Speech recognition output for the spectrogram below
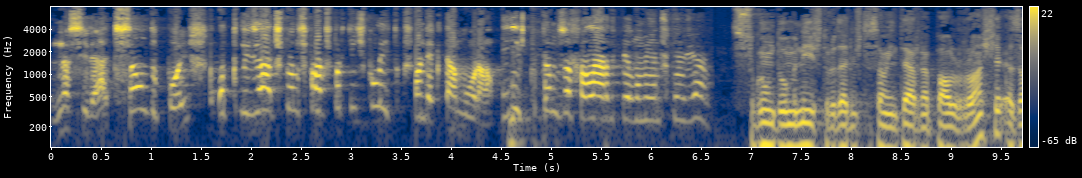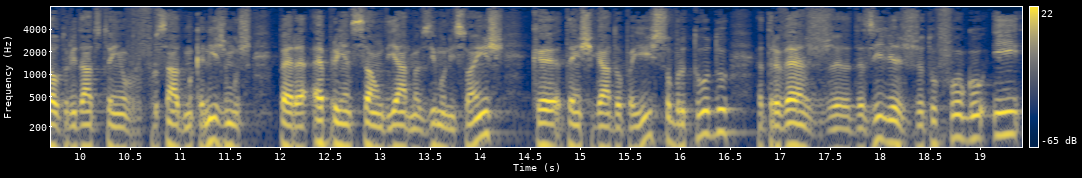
na cidade são depois utilizados pelos próprios partidos políticos. Onde é que está a moral? E isto estamos a falar de pelo menos 15 anos. Segundo o Ministro da Administração Interna, Paulo Rocha, as autoridades têm reforçado mecanismos para apreensão de armas e munições que têm chegado ao país, sobretudo através das Ilhas do Fogo e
